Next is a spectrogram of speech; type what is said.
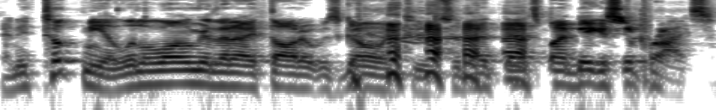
and it took me a little longer than I thought it was going to. So that, that's my biggest surprise.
